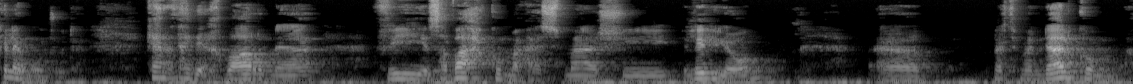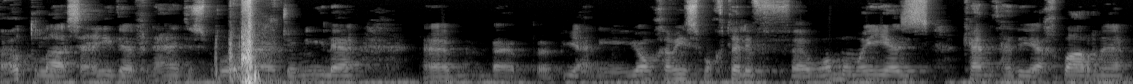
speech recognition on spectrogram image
كلها موجودة. كانت هذه أخبارنا في صباحكم مع سماشي لليوم. أه نتمنى لكم عطلة سعيدة في نهاية أسبوع جميلة. يعني يوم خميس مختلف ومميز. كانت هذه أخبارنا.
